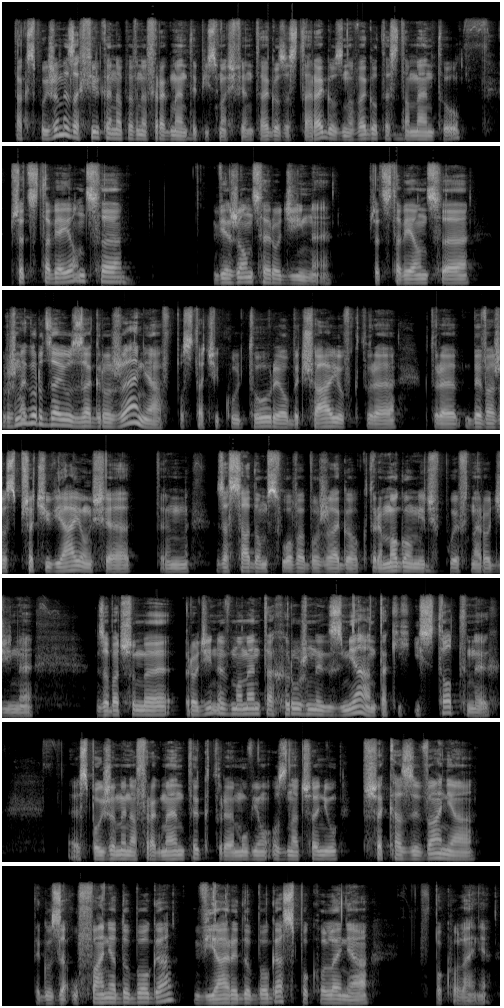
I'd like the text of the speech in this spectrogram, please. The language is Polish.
Tak, spojrzymy za chwilkę na pewne fragmenty Pisma Świętego ze Starego, z Nowego Testamentu, przedstawiające wierzące rodziny, przedstawiające różnego rodzaju zagrożenia w postaci kultury, obyczajów, które, które bywa, że sprzeciwiają się tym zasadom Słowa Bożego, które mogą mieć wpływ na rodziny. Zobaczymy rodziny w momentach różnych zmian, takich istotnych. Spojrzymy na fragmenty, które mówią o znaczeniu przekazywania tego zaufania do Boga, wiary do Boga z pokolenia w pokolenie.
